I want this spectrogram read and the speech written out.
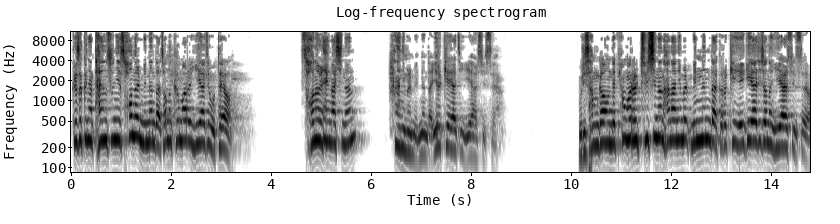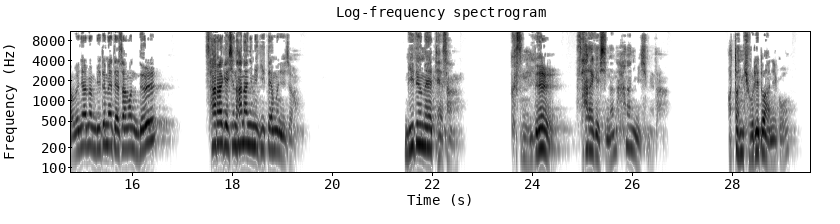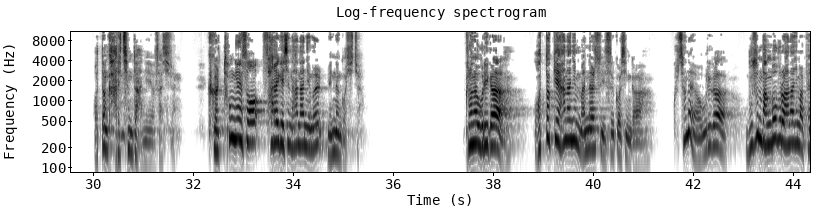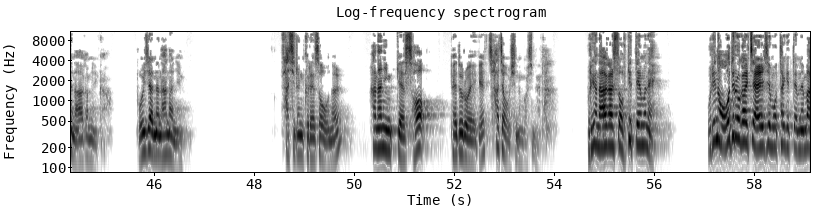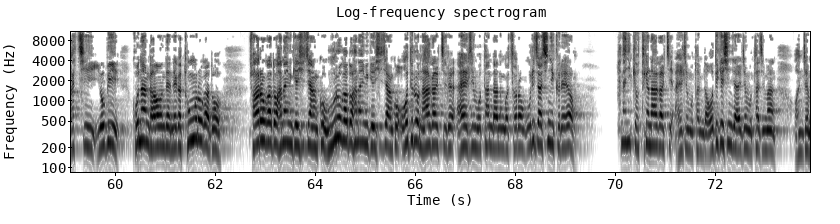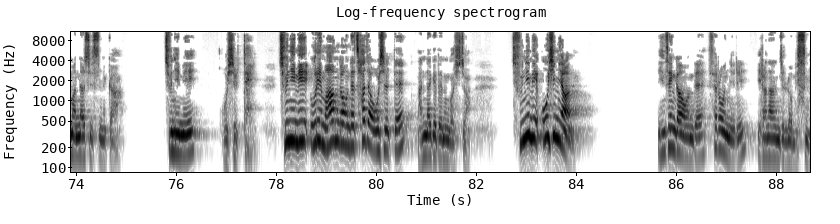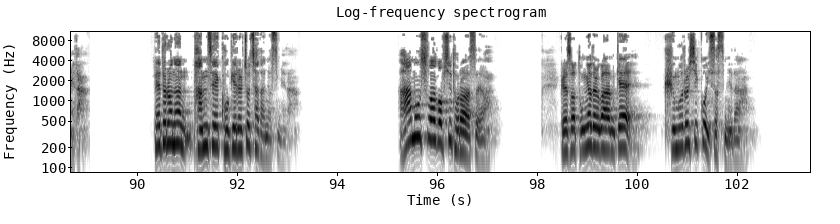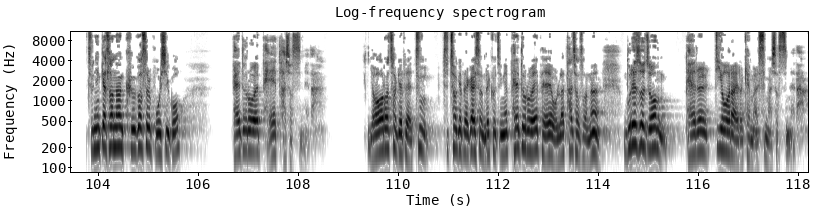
그래서 그냥 단순히 선을 믿는다. 저는 그 말을 이해하지 못해요. 선을 행하시는 하나님을 믿는다. 이렇게 해야지 이해할 수 있어요. 우리 삶 가운데 평화를 주시는 하나님을 믿는다. 그렇게 얘기해야지 저는 이해할 수 있어요. 왜냐하면 믿음의 대상은 늘 살아계신 하나님이기 때문이죠. 믿음의 대상. 그것은 늘 살아계시는 하나님이십니다. 어떤 교리도 아니고 어떤 가르침도 아니에요, 사실은. 그걸 통해서 살아계신 하나님을 믿는 것이죠. 그러나 우리가 어떻게 하나님 만날 수 있을 것인가? 그렇잖아요. 우리가 무슨 방법으로 하나님 앞에 나아갑니까? 보이지 않는 하나님. 사실은 그래서 오늘 하나님께서 베드로에게 찾아오시는 것입니다. 우리가 나아갈 수 없기 때문에 우리는 어디로 갈지 알지 못하기 때문에 마치 욥이 고난 가운데 내가 동으로 가도 좌로 가도 하나님이 계시지 않고 우로 가도 하나님이 계시지 않고 어디로 나아갈지를 알지 못한다는 것처럼 우리 자신이 그래요. 하나님께 어떻게 나아갈지 알지 못합니다. 어디 계신지 알지 못하지만 언제 만날 수 있습니까? 주님이 오실 때, 주님이 우리 마음 가운데 찾아오실 때 만나게 되는 것이죠. 주님이 오시면 인생 가운데 새로운 일이 일어나는 줄로 믿습니다. 베드로는 밤새 고개를 쫓아다녔습니다. 아무 수확 없이 돌아왔어요. 그래서 동료들과 함께 그물을 씻고 있었습니다. 주님께서는 그것을 보시고 베드로의 배에 타셨습니다. 여러 척의 배, 두, 두 척의 배가 있었는데 그 중에 베드로의 배에 올라타셔서는 물에서 좀 배를 띄워라 이렇게 말씀하셨습니다.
